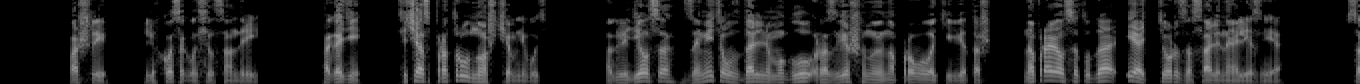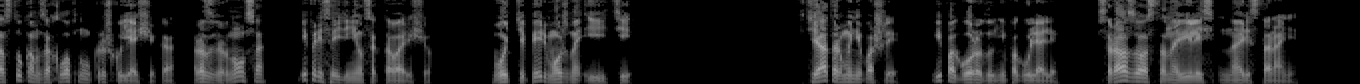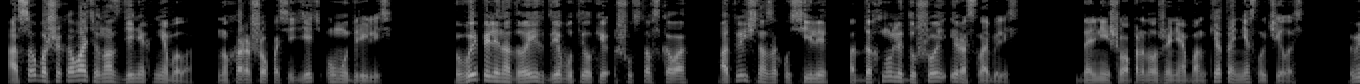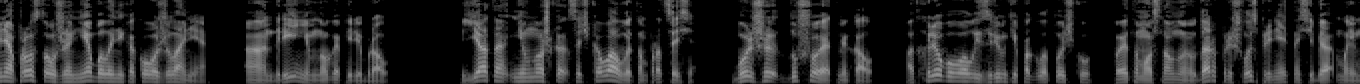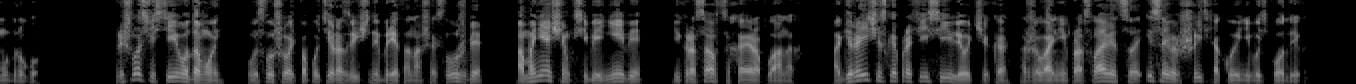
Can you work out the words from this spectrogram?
«Пошли», — легко согласился Андрей. «Погоди, сейчас протру нож чем-нибудь». Огляделся, заметил в дальнем углу развешенную на проволоке ветошь, направился туда и оттер засаленное лезвие. Со стуком захлопнул крышку ящика, развернулся и присоединился к товарищу. Вот теперь можно и идти. В театр мы не пошли и по городу не погуляли сразу остановились на ресторане. Особо шиковать у нас денег не было, но хорошо посидеть умудрились. Выпили на двоих две бутылки шустовского, отлично закусили, отдохнули душой и расслабились. Дальнейшего продолжения банкета не случилось. У меня просто уже не было никакого желания, а Андрей немного перебрал. Я-то немножко сочковал в этом процессе, больше душой отмекал, Отхлебывал из рюмки по глоточку, поэтому основной удар пришлось принять на себя моему другу. Пришлось вести его домой, выслушивать по пути различный бред о нашей службе, о манящем к себе небе и красавцах-аэропланах, о героической профессии летчика, о желании прославиться и совершить какой-нибудь подвиг.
